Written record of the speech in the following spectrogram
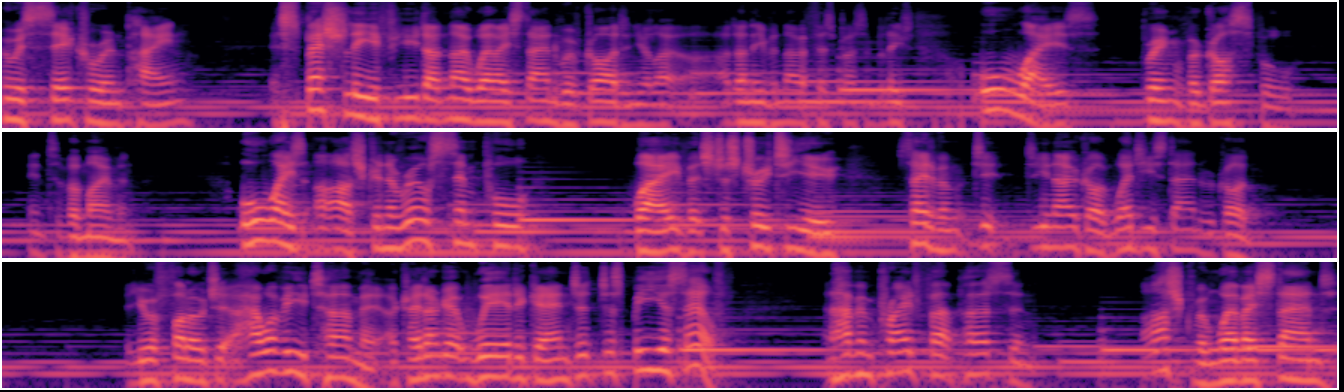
who is sick or in pain, especially if you don't know where they stand with God and you're like, I don't even know if this person believes, always bring the gospel into the moment. Always ask in a real simple way that's just true to you, say to them, do, do you know God? Where do you stand with God? Are you a follower? However you term it, okay? Don't get weird again. Just, just be yourself. And having prayed for that person, ask them where they stand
